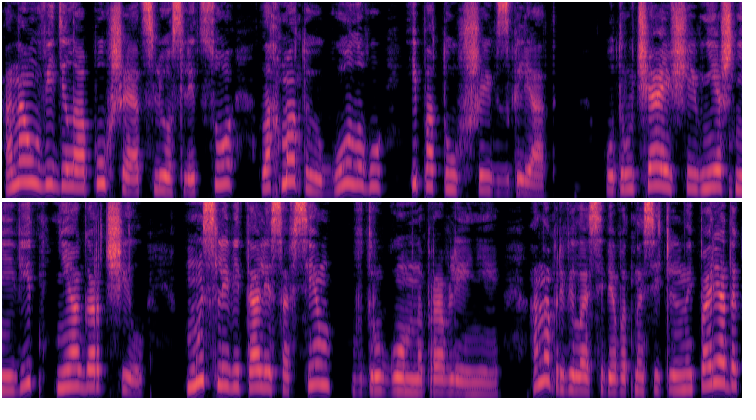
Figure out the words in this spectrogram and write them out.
она увидела опухшее от слез лицо, лохматую голову и потухший взгляд. Удручающий внешний вид не огорчил, мысли витали совсем в другом направлении. Она привела себя в относительный порядок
